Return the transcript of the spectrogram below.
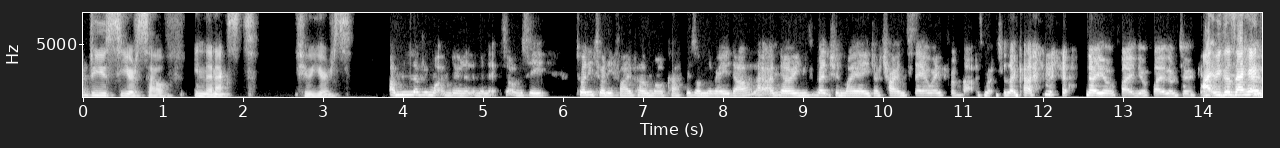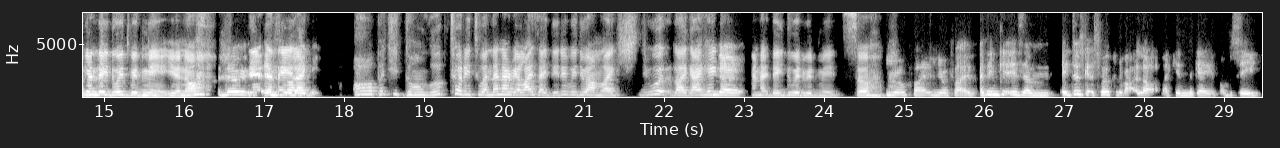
do you see yourself in the next few years? I'm loving what i'm doing at the minute. So obviously 2025 home world cup is on the radar. Like i know you've mentioned my age. I try and stay away from that as much as i can. No you're fine. You're fine. I'm joking. I, because i hate um, when they do it with me you know? No and they fine. like oh but you don't look 32 and then i realized i did it with you. I'm like what like i hate no. and I, they do it with me. So you're fine. You're fine. I think it is um it does get spoken about a lot like in the game. Obviously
